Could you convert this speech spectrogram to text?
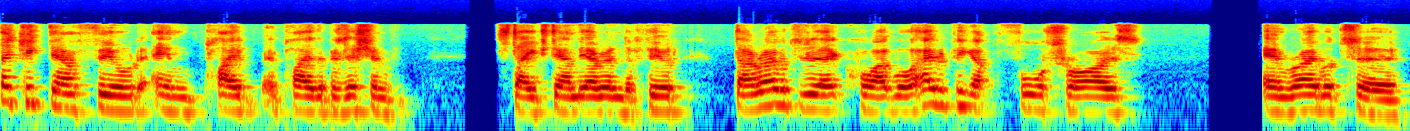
they kick downfield and play and play the possession stakes down the other end of the field. They were able to do that quite well. Able to pick up four tries, and were able to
